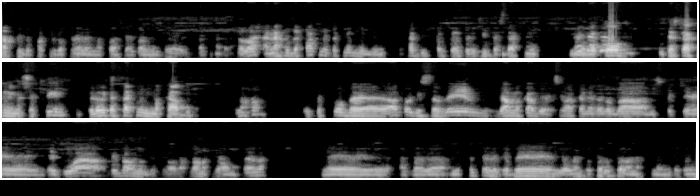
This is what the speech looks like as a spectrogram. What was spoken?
אנחנו דפקנו את הפרק לנפה שהייתה לנו במשחק שלוש, אנחנו דפקנו את עצמנו במשחק התפרצויות בזה שהתעסקנו עם המקום, התעסקנו עם השופטים, ולא התעסקנו עם מכבי. נכון, התעסקו בהכל מסביב, גם מכבי עצמה כנראה לא באה מספיק אה, רגועה, דיברנו על זה כבר, לא נחזור לנושא אה, אבל אני חושב שלגבי לורנטו, קודם כל אנחנו מדברים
